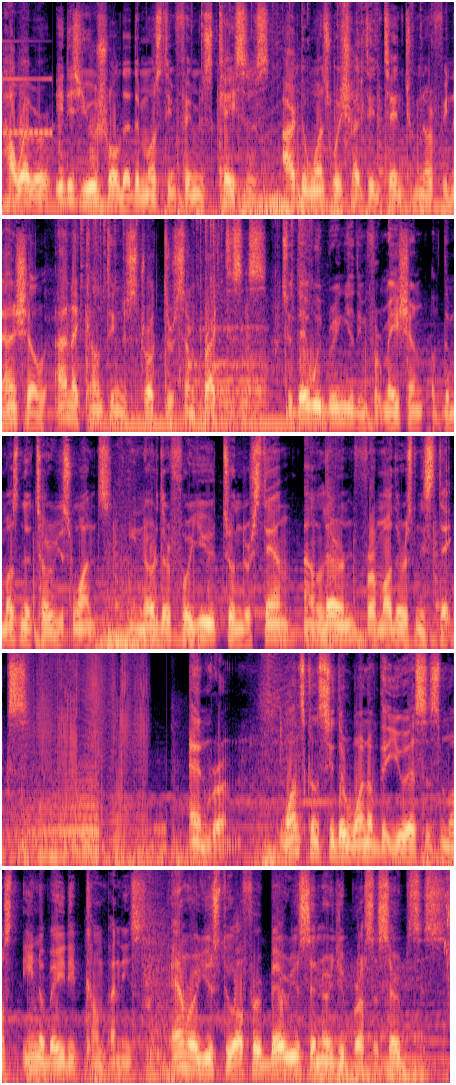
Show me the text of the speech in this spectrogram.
However, it is usual that the most infamous cases are the ones which had the intent to ignore financial and accounting structures and practices. Today we bring you the information of the most notorious ones, in order for you to understand and learn from others' mistakes. Enron once considered one of the US's most innovative companies, Enron used to offer various energy process services.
